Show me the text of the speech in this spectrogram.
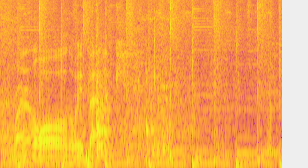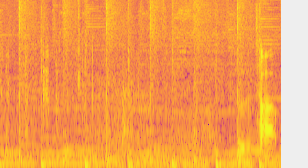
And run it all the way back. Top.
